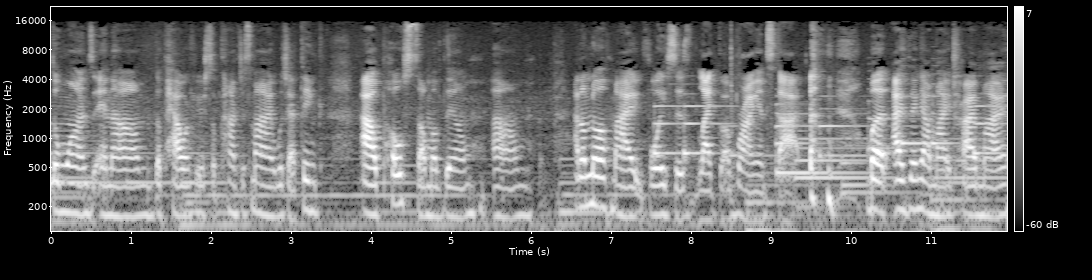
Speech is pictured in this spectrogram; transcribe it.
the ones in um, the Power of Your Subconscious Mind, which I think I'll post some of them. Um, I don't know if my voice is like a Brian Scott, but I think I might try my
